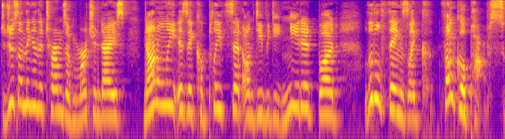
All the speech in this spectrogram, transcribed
To do something in the terms of merchandise, not only is a complete set on DVD needed, but little things like Funko Pops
